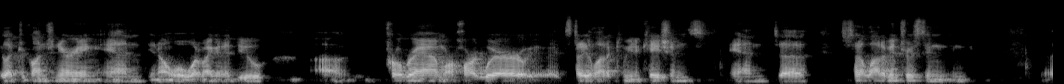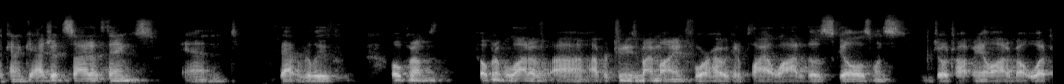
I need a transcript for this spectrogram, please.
electrical engineering and you know, well, what am I going to do? Uh, program or hardware. I studied a lot of communications and uh, just had a lot of interest in, in the kind of gadget side of things, and that really opened up opened up a lot of uh, opportunities in my mind for how we could apply a lot of those skills. Once Joe taught me a lot about what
